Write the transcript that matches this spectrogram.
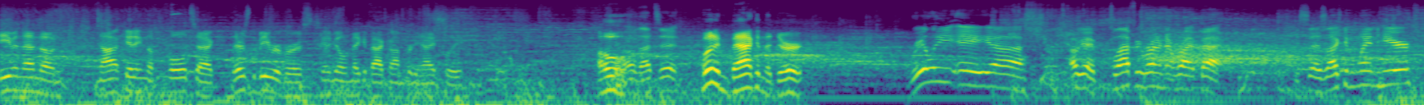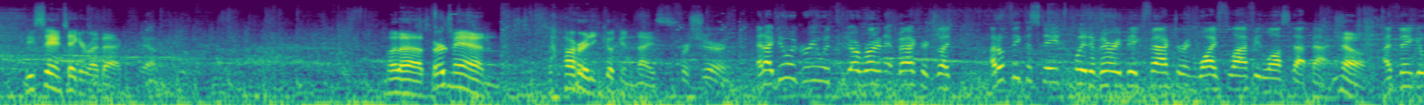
Even then, though, not getting the full tech. There's the B reverse. He's going to be able to make it back on pretty nicely. Oh, Oh, that's it. put him back in the dirt. Really a, uh, okay, Flappy running it right back. He says, I can win here. He's saying take it right back. Yeah. But uh, Birdman already cooking nice. For sure. And I do agree with uh, running it back here because I, I don't think the stage played a very big factor in why Flappy lost that match. No. I think it,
